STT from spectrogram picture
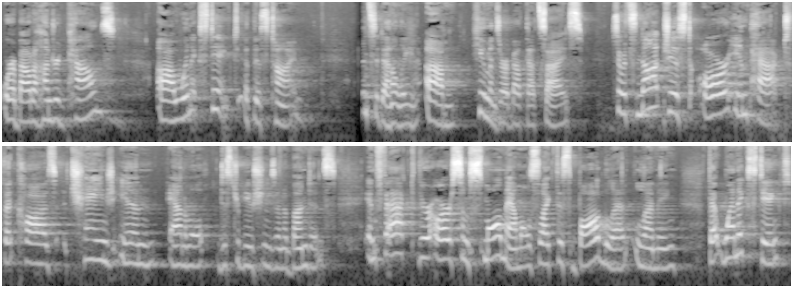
or about 100 pounds, uh, went extinct at this time. Incidentally, um, humans are about that size. So it's not just our impact that cause change in animal distributions and abundance. In fact, there are some small mammals like this bog lemming that went extinct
